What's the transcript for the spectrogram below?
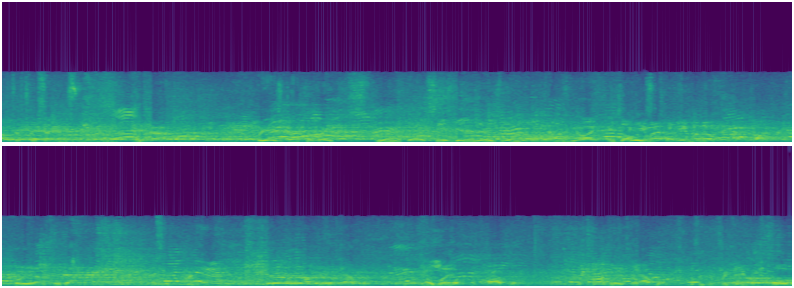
game. carry the puck for three seconds. Yeah. But he's got the right spirit though. I see him getting in there. He's in there all the time. You know, I, he's always a, I gave him a little pep talk. Oh yeah? I said, I said, pretend that the puck is a tablet. tablet. A tablet. Tablet. So you can play games on. Oh,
